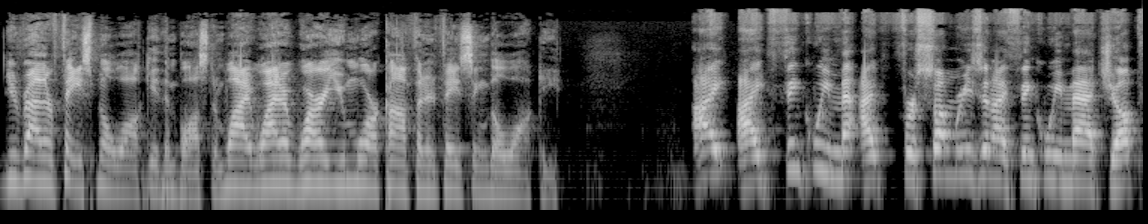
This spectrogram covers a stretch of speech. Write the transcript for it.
You'd rather face Milwaukee than Boston? Why? Why? Why are you more confident facing Milwaukee? I, I think we ma- I, for some reason I think we match up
